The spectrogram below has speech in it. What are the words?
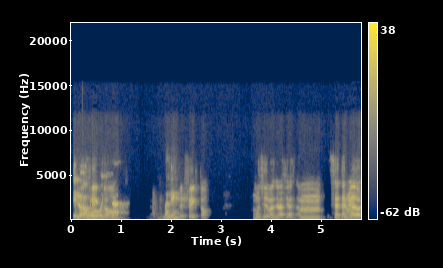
te lo hago llevar, ¿vale? Perfecto. Muchísimas gracias. Mm, se han terminado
